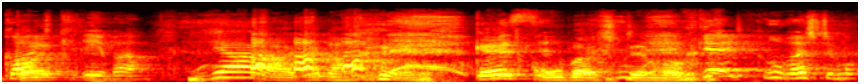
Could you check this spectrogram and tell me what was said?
Goldgräber. Ja, genau. Geldgruberstimmung. Geldgruberstimmung.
